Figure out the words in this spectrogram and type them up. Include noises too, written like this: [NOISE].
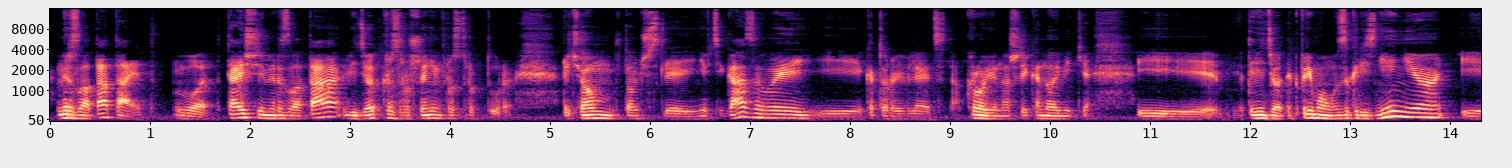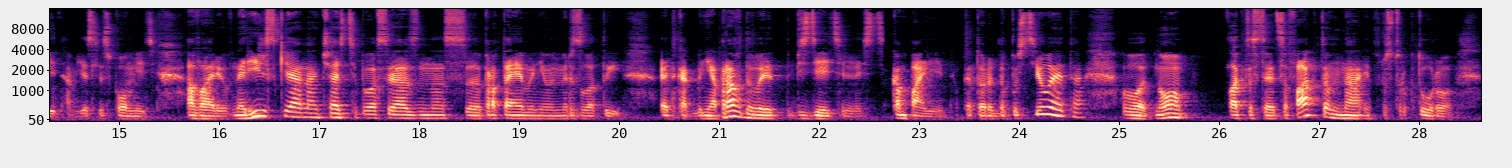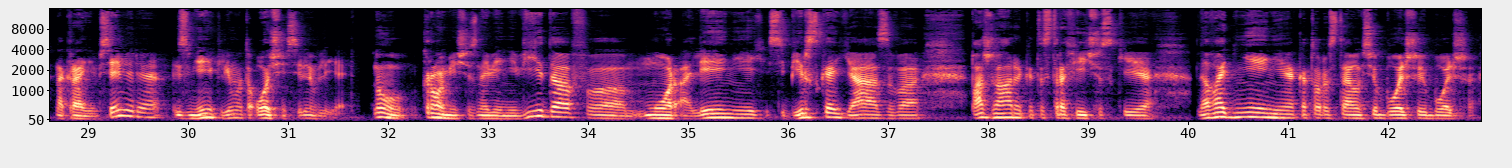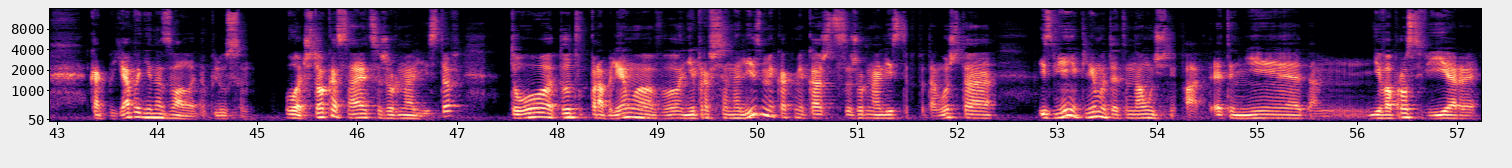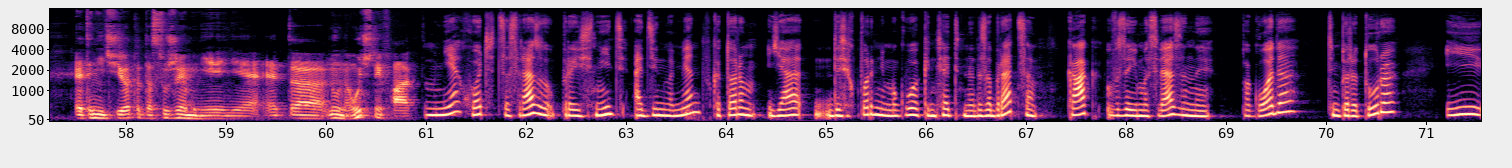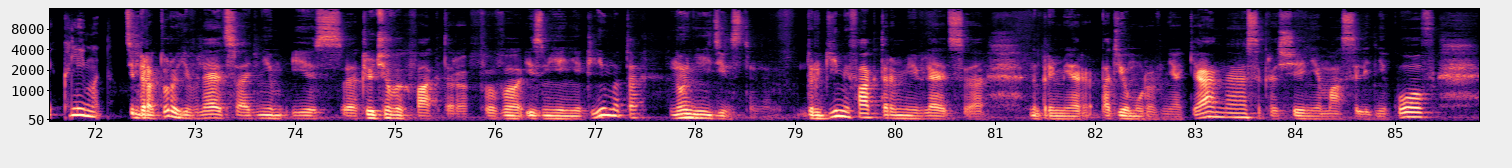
Мерзлота тает. Вот. Тающая мерзлота ведет к разрушению инфраструктуры. Причем в том числе и нефтегазовой, и которая является там, кровью нашей экономики. И это ведет к прямому загрязнению. И там, если вспомнить аварию в Норильске, она отчасти была связана с протаиванием мерзлоты. Это как бы не оправдывает бездеятельность компании, которая допустила это. Вот. Но Факт остается фактом, на инфраструктуру на Крайнем Севере изменение климата очень сильно влияет. Ну, кроме исчезновения видов, э, мор оленей, сибирская язва, пожары катастрофические, наводнения, которые стало все больше и больше. Как бы я бы не назвал это плюсом. Вот, что касается журналистов, то тут проблема в непрофессионализме, как мне кажется, журналистов, потому что Изменение климата — это научный факт. Это не, там, не вопрос веры, это не чье-то досужее мнение, это ну, научный факт. Мне хочется сразу прояснить один момент, в котором я до сих пор не могу окончательно разобраться, как взаимосвязаны погода, температура и климат. Температура является одним из ключевых факторов в изменении климата, но не единственным. Другими факторами являются, например, подъем уровня океана, сокращение массы ледников,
